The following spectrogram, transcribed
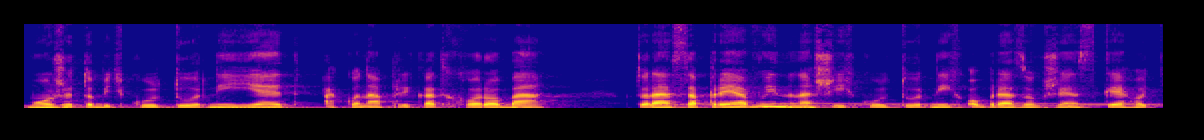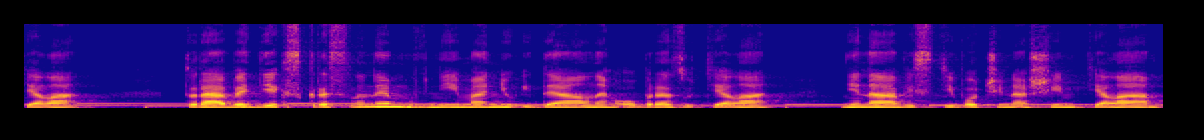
Môže to byť kultúrny jed, ako napríklad choroba, ktorá sa prejavuje na našich kultúrnych obrazoch ženského tela, ktorá vedie k skreslenému vnímaniu ideálneho obrazu tela, nenávisti voči našim telám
